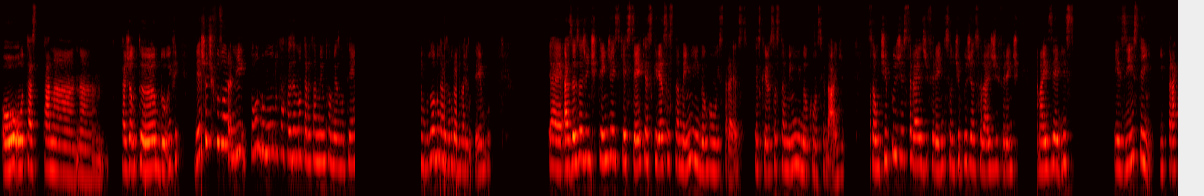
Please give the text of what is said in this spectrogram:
ou, ou tá, tá na, na. tá jantando, enfim. Deixa o difusor ali, todo mundo tá fazendo o tratamento ao mesmo tempo. Todo mundo tá fazendo o tratamento ao mesmo tempo. É, às vezes a gente tende a esquecer que as crianças também lidam com o estresse, que as crianças também lidam com ansiedade. São tipos de estresse diferentes, são tipos de ansiedade diferentes, mas eles existem e para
